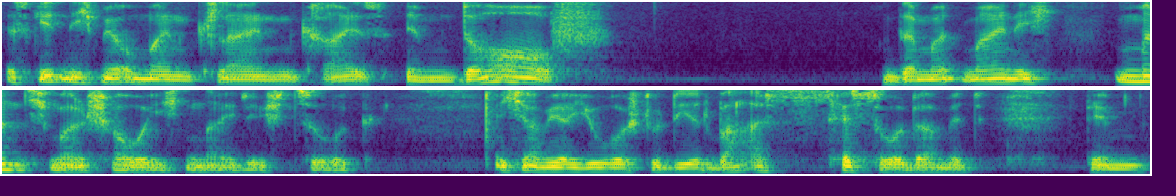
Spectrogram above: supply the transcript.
Es geht nicht mehr um einen kleinen Kreis im Dorf. Und damit meine ich, manchmal schaue ich neidisch zurück. Ich habe ja Jura studiert, war Assessor damit, dem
